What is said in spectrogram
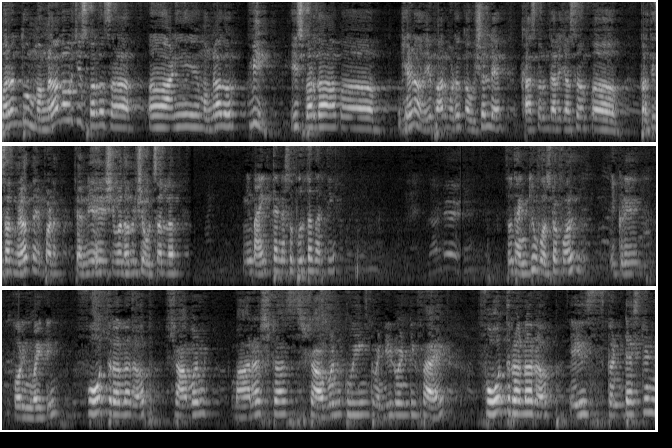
परंतु मंगळागौरची स्पर्धा स- आणि मंगळागौर क्वीन ही स्पर्धा घेणं हे फार मोठं कौशल्य आहे. खास करून त्याला जास्त प्रतिसाद मिळत नाही पण त्यांनी हे शिवधनुष्य उचललं. मी माईक त्यांना सुपूर्द करते. So thank you first of all इकडे for inviting fourth runner up Shravan Maharashtra Shravan queen twenty twenty five fourth runner up is contestant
